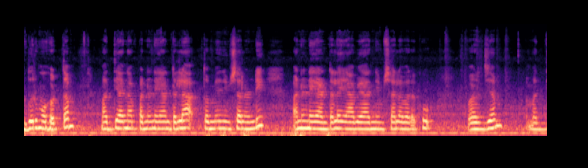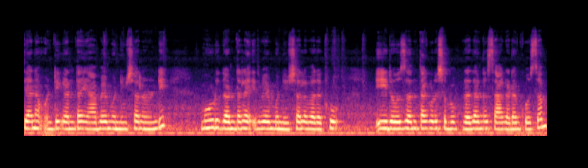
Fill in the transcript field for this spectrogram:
దుర్ముహూర్తం మధ్యాహ్నం పన్నెండు గంటల తొమ్మిది నిమిషాల నుండి పన్నెండు గంటల యాభై ఆరు నిమిషాల వరకు. వర్జం మధ్యాహ్నం ఒంటి గంట యాభై మూడు నిమిషాల నుండి మూడు గంటల ఇరవై మూడు నిమిషాల వరకు. ఈ రోజంతా కూడా శుభప్రదంగా సాగడం కోసం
